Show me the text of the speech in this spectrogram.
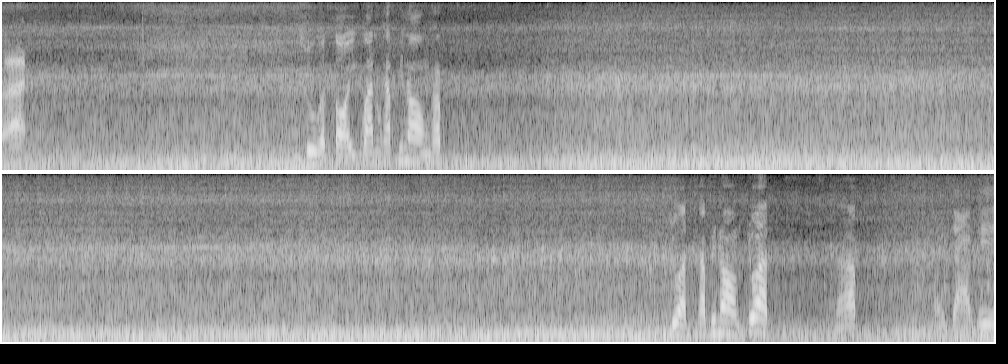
ไปสู้กันต่ออีกวันครับพี่น้องครับ จวดครับพี่น้องจวดนะครับ หลังจากที่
